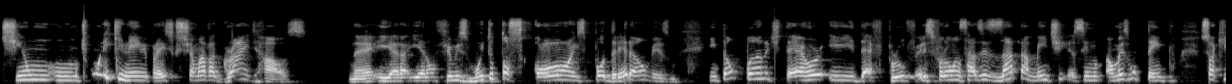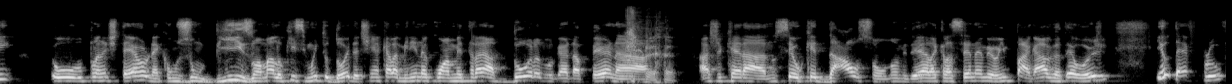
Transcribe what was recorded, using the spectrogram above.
tinha um, um, tipo um nickname para isso que se chamava Grindhouse. Né, e, era, e eram filmes muito toscões, podreirão mesmo. Então, Planet Terror e Death Proof, eles foram lançados exatamente assim, ao mesmo tempo. Só que o Planet Terror, né, com zumbis, uma maluquice muito doida, tinha aquela menina com a metralhadora no lugar da perna, a- acho que era, não sei o que, Dawson, o nome dela, aquela cena é, meu, impagável até hoje. E o Death Proof,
